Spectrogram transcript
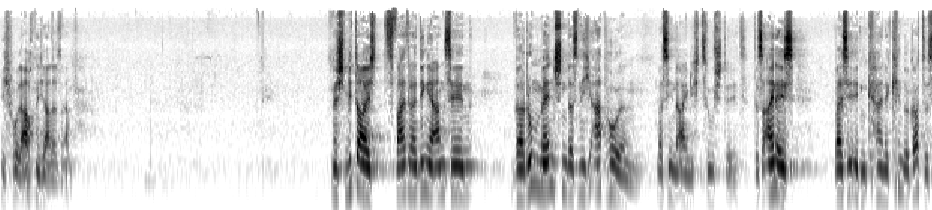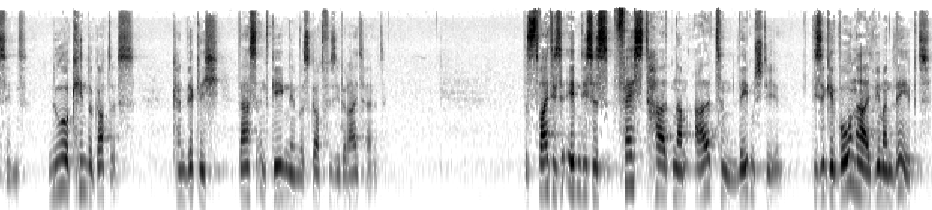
ich hole auch nicht alles ab. Ich möchte mit euch zwei, drei Dinge ansehen, warum Menschen das nicht abholen, was ihnen eigentlich zusteht. Das eine ist, weil sie eben keine Kinder Gottes sind. Nur Kinder Gottes können wirklich das entgegennehmen, was Gott für sie bereithält. Das zweite ist eben dieses Festhalten am alten Lebensstil, diese Gewohnheit, wie man lebt.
